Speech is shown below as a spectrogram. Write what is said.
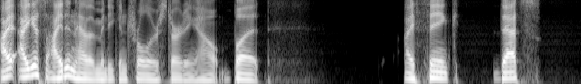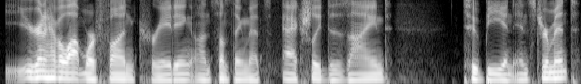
I I guess I didn't have a MIDI controller starting out, but I think that's you're going to have a lot more fun creating on something that's actually designed to be an instrument.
